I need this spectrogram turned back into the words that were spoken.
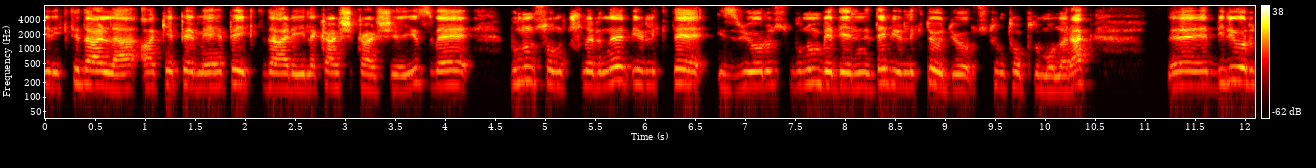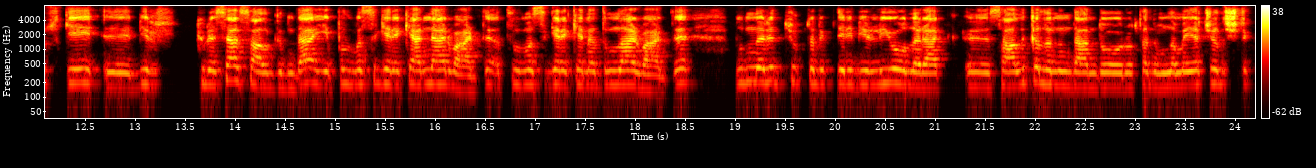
bir iktidarla, AKP, MHP iktidarıyla karşı karşıyayız ve bunun sonuçlarını birlikte izliyoruz. Bunun bedelini de birlikte ödüyoruz tüm toplum olarak. E, biliyoruz ki e, bir küresel salgında yapılması gerekenler vardı, atılması gereken adımlar vardı. Bunları Türk Tabipleri Birliği olarak e, sağlık alanından doğru tanımlamaya çalıştık.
